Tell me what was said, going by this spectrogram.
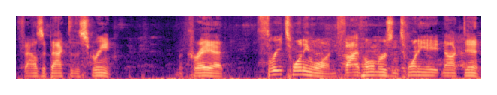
Fouls it back to the screen. McCray at 321, five homers and 28 knocked in.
